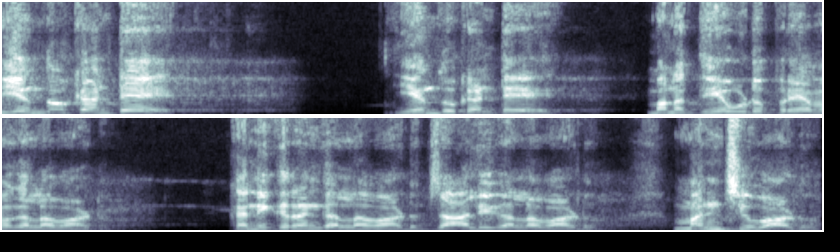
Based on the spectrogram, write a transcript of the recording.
ఎందుకంటే ఎందుకంటే మన దేవుడు ప్రేమ గల్లవాడు కనికరం గల్లవాడు జాలి గల్లవాడు మంచివాడు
